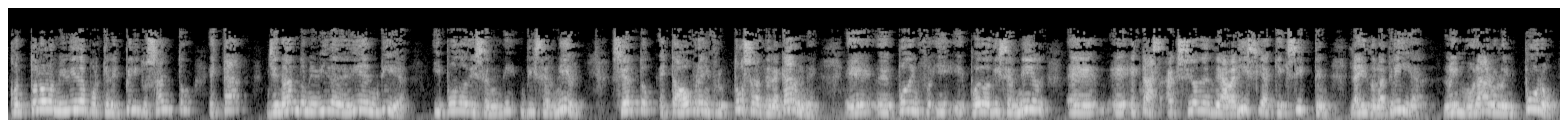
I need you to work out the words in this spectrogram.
Controlo mi vida porque el Espíritu Santo está llenando mi vida de día en día y puedo discernir, ¿cierto? Esta obra infructuosa de la carne. Eh, eh, puedo, puedo, discernir eh, estas acciones de avaricia que existen, la idolatría, lo inmoral o lo impuro,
